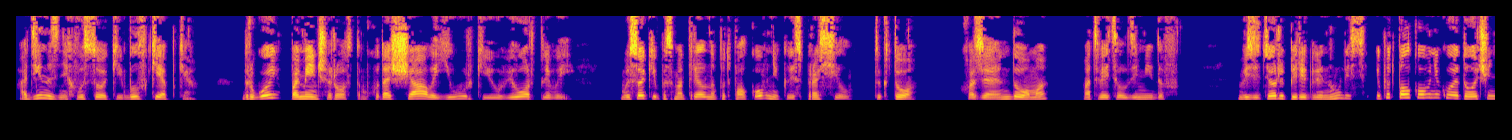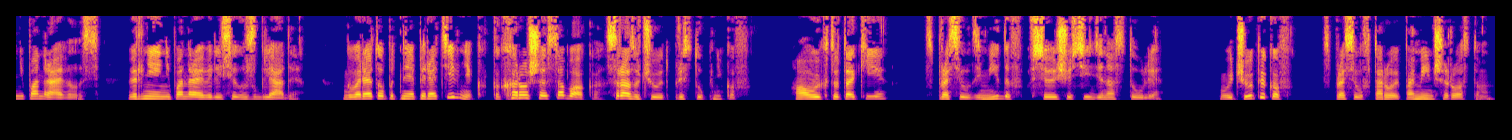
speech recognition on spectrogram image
Один из них, высокий, был в кепке. Другой, поменьше ростом, худощавый, юркий увертливый. Высокий посмотрел на подполковника и спросил. «Ты кто?» «Хозяин дома», — ответил Демидов. Визитеры переглянулись, и подполковнику это очень не понравилось. Вернее, не понравились их взгляды. Говорят, опытный оперативник, как хорошая собака, сразу чует преступников. «А вы кто такие?» — спросил Демидов, все еще сидя на стуле. «Вы Чупиков?» — спросил второй, поменьше ростом.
